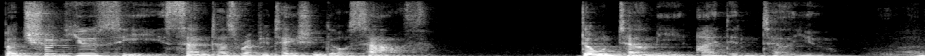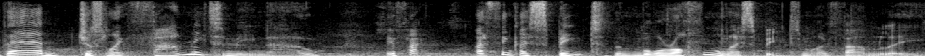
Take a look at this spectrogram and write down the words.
But should you see CENTR's reputation go south, don't tell me I didn't tell you. They're just like family to me now. In fact, I think I speak to them more often than I speak to my family.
